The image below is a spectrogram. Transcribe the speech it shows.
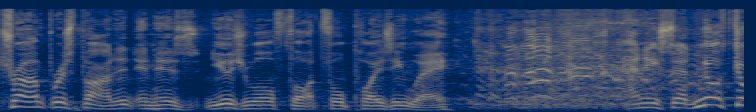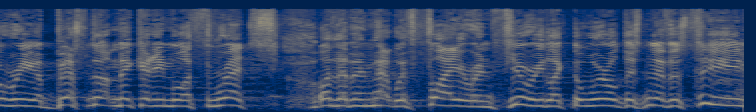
Trump responded in his usual thoughtful, poisy way. And he said, North Korea best not make any more threats, or they'll be met with fire and fury like the world has never seen.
